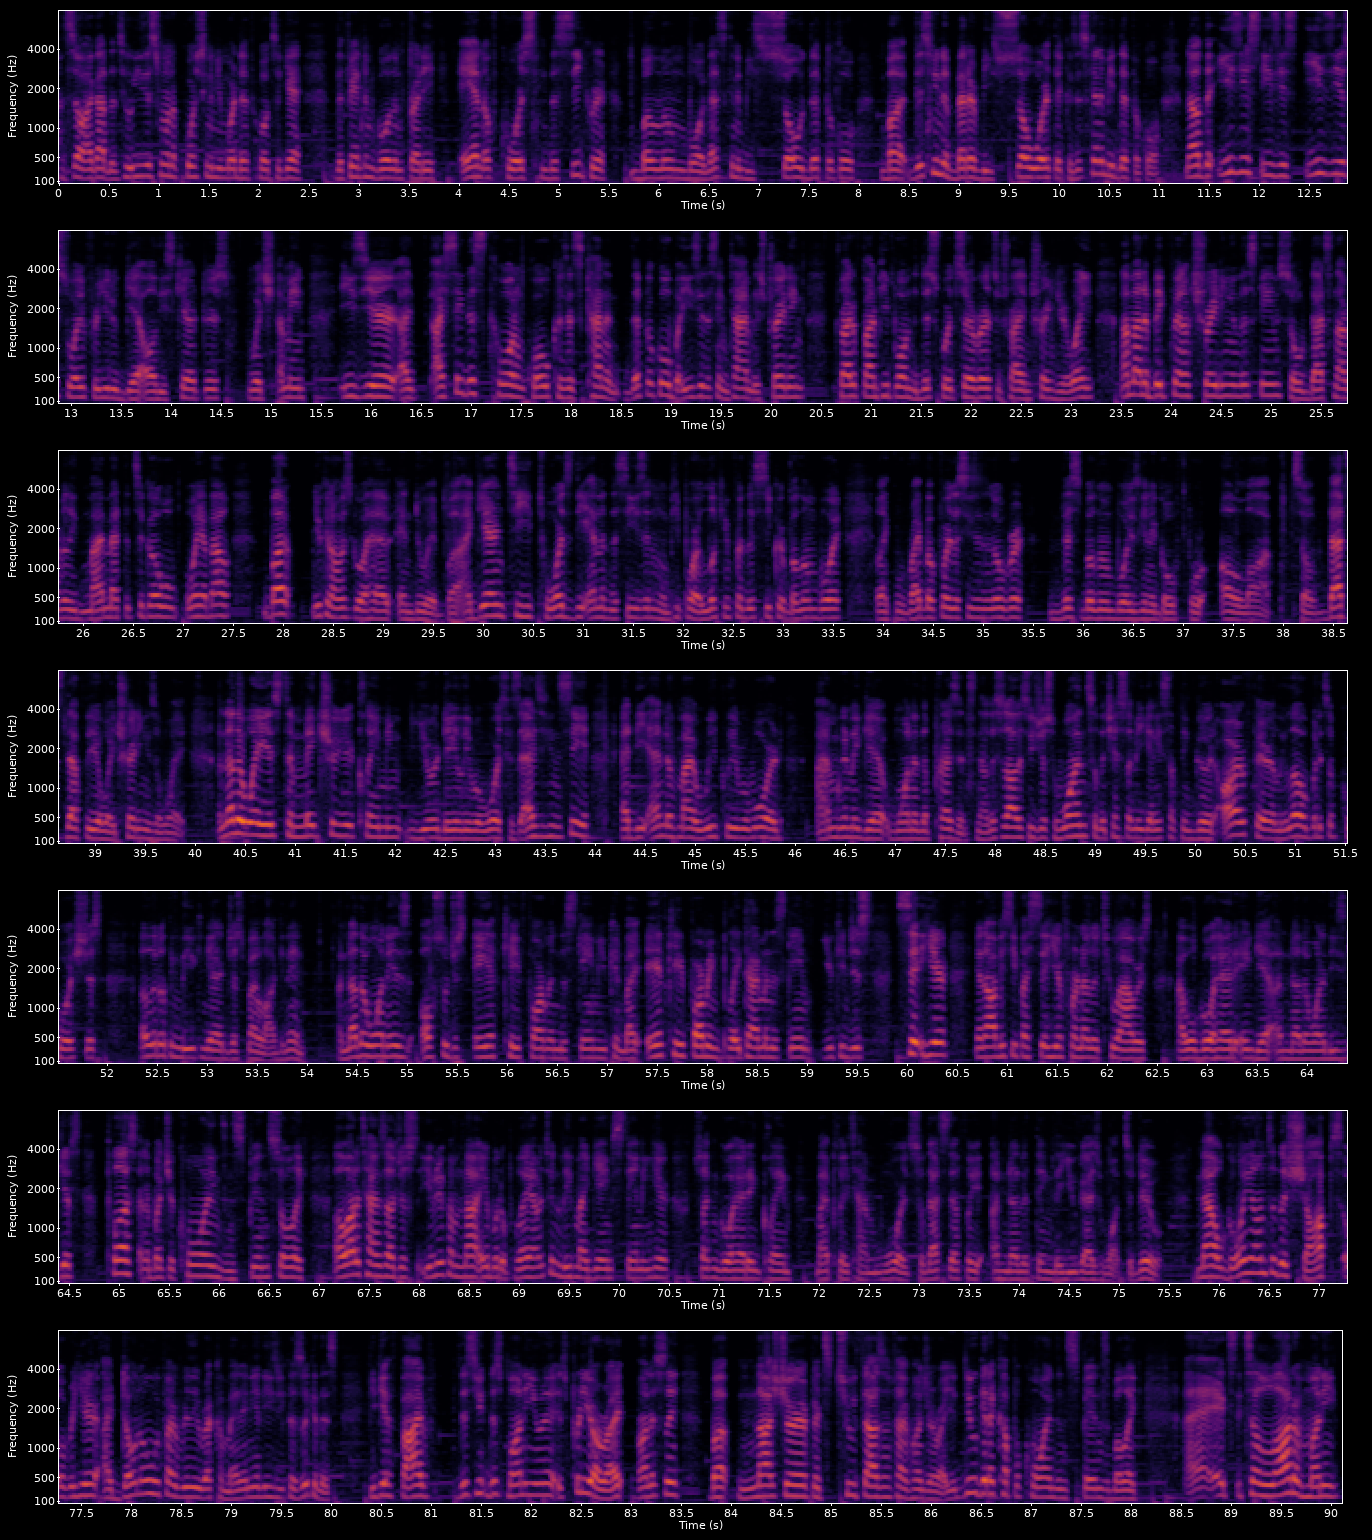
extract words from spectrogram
So I got the two easiest one, of course, going to be more difficult to get the Phantom Golden Freddy, and of course the Secret Balloon Boy. That's going to be so difficult, but this unit better be so worth it because it's going to be difficult. Now the easiest, easiest, easiest way for you to get all these characters, which I mean, easier. I I say this quote unquote because it's kind of difficult, but easy at the same time is trading. Try to find people on the Discord server to try and trade your way. I'm not a big fan of trading in this game, so that's not really my method to go way about, but you can always go ahead and do it. But I guarantee towards the end of the season, when people are looking for the secret balloon boy, like right before the season is over, this balloon boy is going to go for a lot. So that's definitely a way. Trading is a way. Another way is to make sure you're claiming your daily rewards. Because as you can see, at the end of my weekly reward, I'm gonna get one of the presents. Now this is obviously just one, so the chances of me getting something good are fairly low, but it's of course just a little thing that you can get just by logging in. Another one is also just AFK farm in this game. You can buy AFK farming playtime in this game. You can just sit here and obviously if I sit here for another two hours, I will go ahead and get another one of these gifts plus and a bunch of coins and spins. So like a lot of times I'll just, even if I'm not able to play, I'm just going to leave my game standing here so I can go ahead and claim my playtime rewards. So that's definitely another thing that you guys want to do. Now going on to the shops over here, I don't know if I really recommend any of these because look at this. You get five this this money unit is pretty alright, honestly, but not sure if it's 2,500 right. You do get a couple coins and spins, but like, it's it's a lot of money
